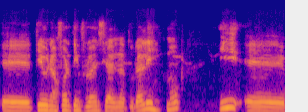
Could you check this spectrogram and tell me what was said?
eh, tiene una fuerte influencia del naturalismo, y eh,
